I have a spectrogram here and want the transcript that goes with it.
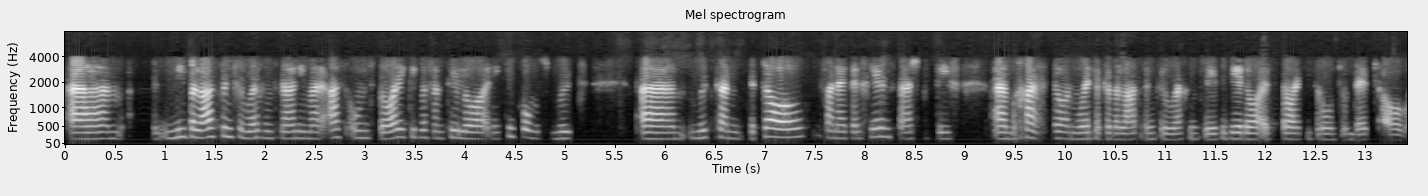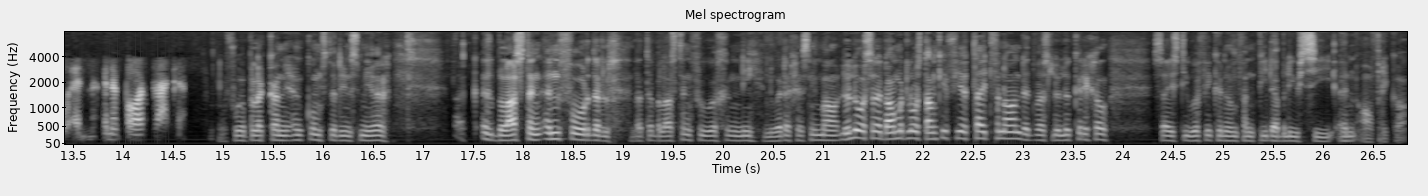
ehm um, nie belastingverhogings nou nie, maar as ons daardie tipe van toelaag in die toekoms moet ehm um, moet kan betaal vanuit 'n regeringsperspektief, ehm um, gaan daar moontlike belastingverhogings wees. Weet daar is praatjies rondom dit al in in 'n paar plekke. Voorbeeld kan die inkomste diens meer is belasting invorder dat 'n belastingverhoging nie nodig is nie maar Lulu ons sal dit daarmee los dankie vir jou tyd vanaand dit was Lulu Kriel sy is die hoofekonoom van PwC in Afrika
